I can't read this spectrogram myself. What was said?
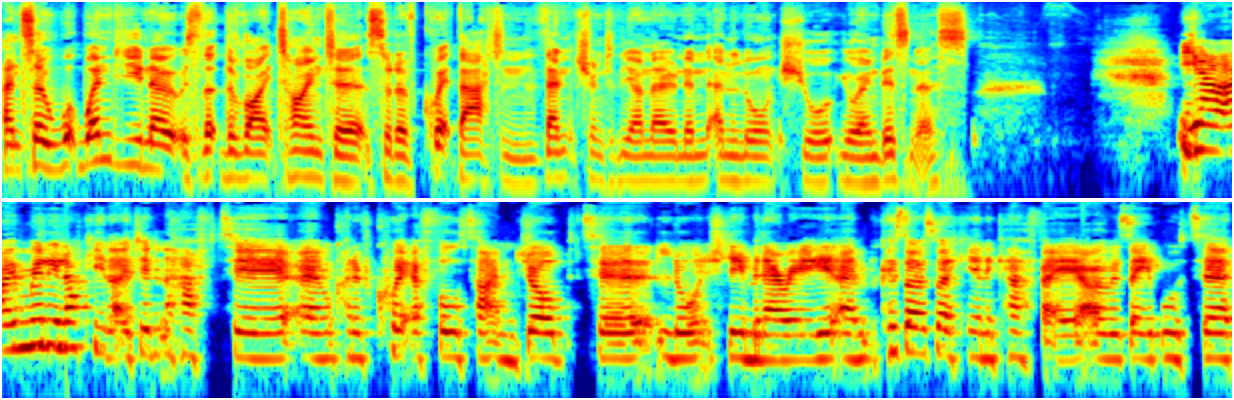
And so, when did you know it was the, the right time to sort of quit that and venture into the unknown and, and launch your, your own business? Yeah, I'm really lucky that I didn't have to um, kind of quit a full time job to launch Luminary. And um, because I was working in a cafe, I was able to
